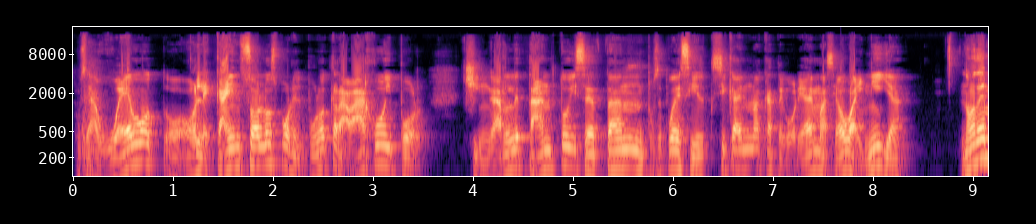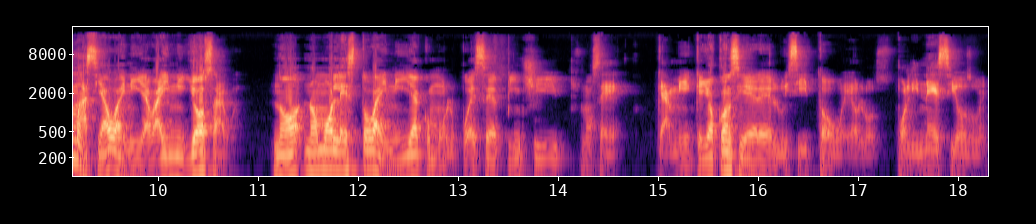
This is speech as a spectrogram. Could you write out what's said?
O sea, huevo, o, le caen solos por el puro trabajo y por chingarle tanto y ser tan, pues se puede decir, sí cae en una categoría demasiado vainilla. No demasiado vainilla, vainillosa, güey. No, no molesto vainilla como lo puede ser pinche, pues, no sé, que a mí, que yo considere Luisito, güey, o los polinesios, güey.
